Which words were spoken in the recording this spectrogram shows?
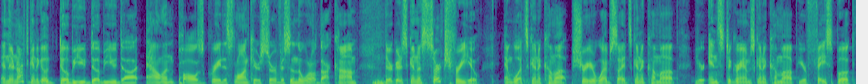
And they're not going to go www.alanpaulsgreatestlawncare They're just going to search for you. And what's going to come up? Sure, your website's going to come up, your Instagram's going to come up, your Facebook,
